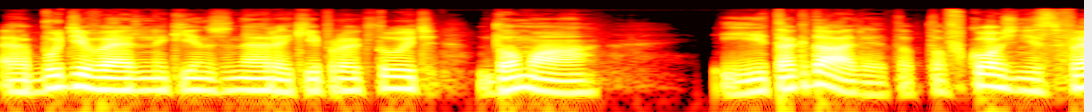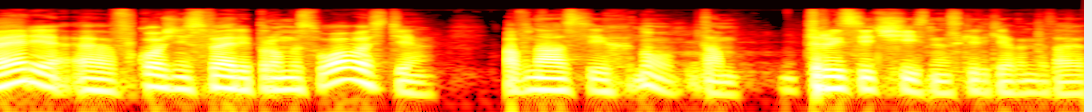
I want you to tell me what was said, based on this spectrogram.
е, будівельники, інженери, які проєктують дома і так далі. Тобто, в кожній сфері, е, в кожній сфері промисловості, а в нас їх ну там 36, наскільки я пам'ятаю,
